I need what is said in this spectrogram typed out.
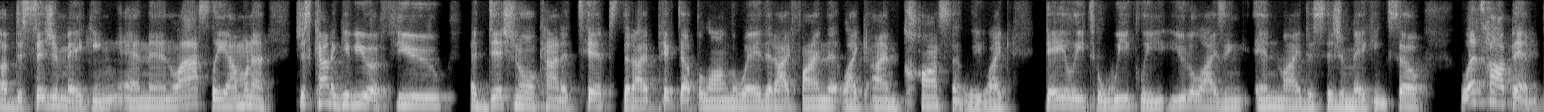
of decision making. And then lastly, I'm going to just kind of give you a few additional kind of tips that I picked up along the way that I find that like I'm constantly like daily to weekly utilizing in my decision making. So let's hop in.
